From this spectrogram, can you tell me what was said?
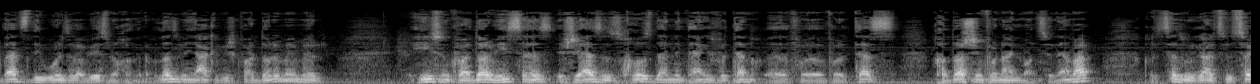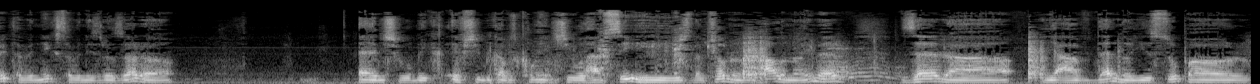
That's the words of Rabbi Yosef ben Chon. Rabbi Lezer ben Yaakov ish Kfar Dorum, emer, he's in Kfar Dorum, he says, if she has a zchus, then it hangs for ten, uh, for, for test, Chadashim for nine months. You know Because it says with regards to the Soita v'niksa v'nizrazara, and she will be, if she becomes clean, she will have seeds, the children of Halano Imer, Zera Yavdenu Yisupar,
